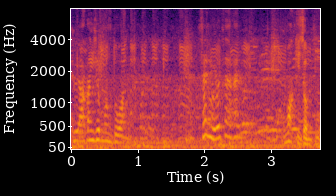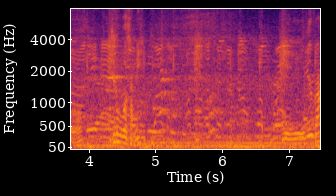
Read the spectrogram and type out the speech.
je vais arranger mon toit. Ça, je vais le faire. Hein. Moi qu'ils sont pour, hein. je le vois jamais. Et devant,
